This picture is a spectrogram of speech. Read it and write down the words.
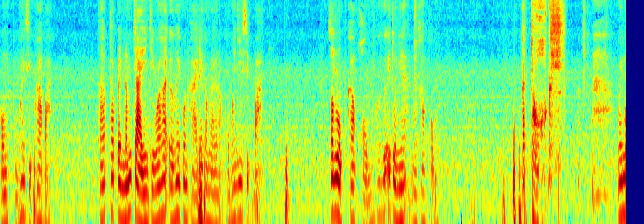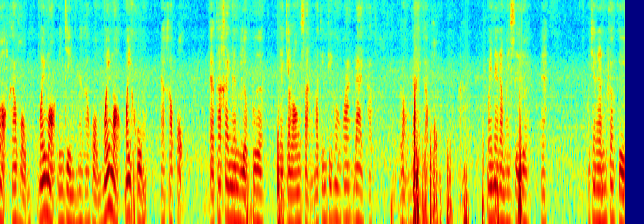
ผมผมให้ 15 บาท ถ้าถ้าเป็นน้ำใจจริงๆว่าเออให้คนขายได้กำไรผมให้ 20 บาท สรุปครับผมก็คือไอ้ตัวเนี้ยนะครับผมกระจอก ไม่เหมาะครับผม ไม่เหมาะจริง ๆ นะครับ ผมไม่เหมาะไม่คุ้มนะครับผม แต่ถ้าใครเงินเหลือเฟืออยากจะลองสั่งมาทิ้งๆว่างๆได้ครับ ลองได้ครับผมไม่แนะนำให้ซื้อด้วยนะเพราะฉะนั้นก็คือ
